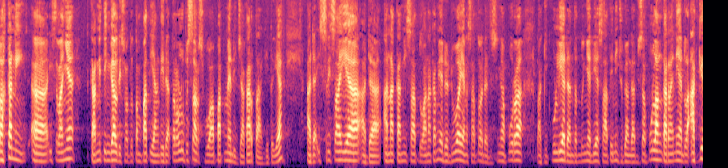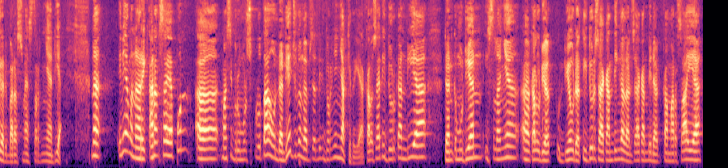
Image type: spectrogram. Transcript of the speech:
bahkan nih eh, istilahnya kami tinggal di suatu tempat yang tidak terlalu besar, sebuah apartemen di Jakarta gitu ya. Ada istri saya, ada anak kami satu, anak kami ada dua, yang satu ada di Singapura, lagi kuliah dan tentunya dia saat ini juga nggak bisa pulang karena ini adalah akhir daripada semesternya dia. Nah ini yang menarik, anak saya pun eh, masih berumur 10 tahun dan dia juga nggak bisa tidur nyenyak gitu ya. Kalau saya tidurkan dia dan kemudian istilahnya eh, kalau dia dia udah tidur saya akan tinggal dan saya akan pindah ke kamar saya.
